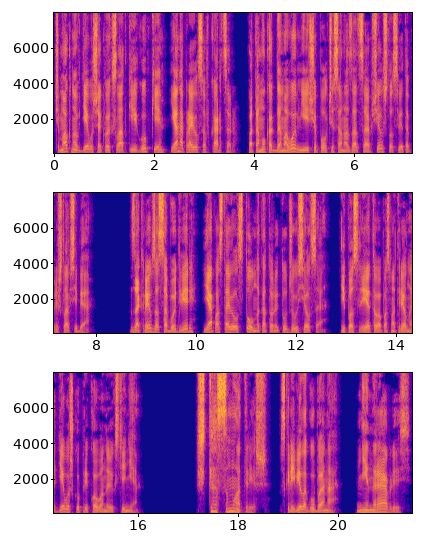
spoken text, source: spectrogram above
Чмокнув девушек в их сладкие губки, я направился в карцер, потому как домовой мне еще полчаса назад сообщил, что Света пришла в себя. Закрыв за собой дверь, я поставил стул, на который тут же уселся и после этого посмотрел на девушку, прикованную к стене. «Что смотришь?» — скривила губы она. «Не нравлюсь?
